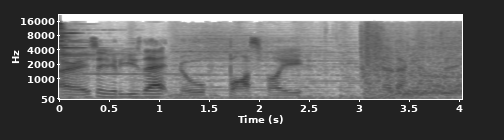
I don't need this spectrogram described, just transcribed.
Alright, so you're gonna use that? Nope. Boss fight. Know, that kind of thing.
